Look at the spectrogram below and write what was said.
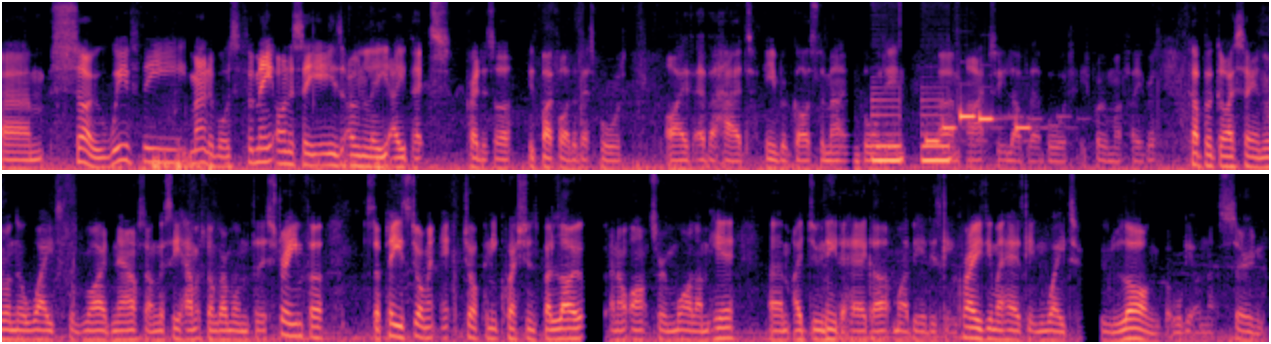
Um, so with the mountain boards, for me, honestly, it is only Apex Predator. It's by far the best board I've ever had in regards to mountain boarding. Um, I absolutely love that board. It's probably my favourite. A couple of guys saying they're on their way to the ride now, so I'm going to see how much longer I'm on for this stream for. So please drop, drop any questions below and I'll answer them while I'm here. Um, I do need a haircut. My beard is getting crazy. My hair is getting way too long, but we'll get on that soon.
